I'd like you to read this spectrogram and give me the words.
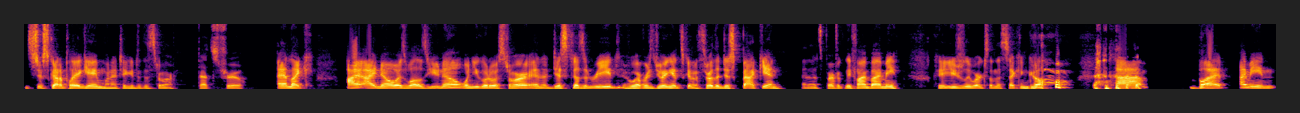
it's just got to play a game when I take it to the store, That's true. and like I, I know as well as you know when you go to a store and a disc doesn't read, whoever's doing it's going to throw the disc back in, and that's perfectly fine by me. Okay, it usually works on the second go. um, but I mean,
